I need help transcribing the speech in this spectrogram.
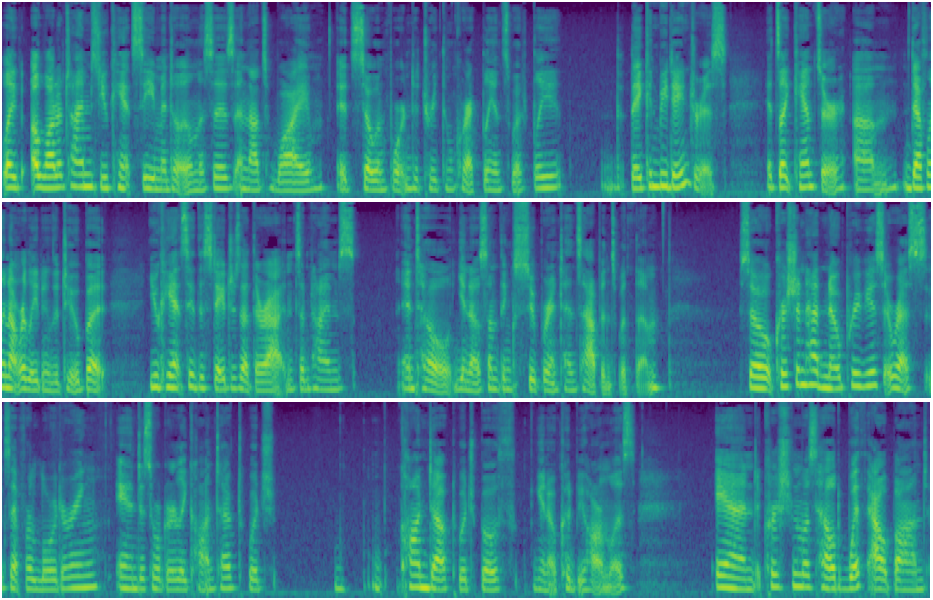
like a lot of times you can't see mental illnesses, and that's why it's so important to treat them correctly and swiftly they can be dangerous. It's like cancer. Um, definitely not relating the two, but you can't see the stages that they're at, and sometimes until you know something super intense happens with them. So Christian had no previous arrests except for loitering and disorderly conduct, which conduct which both you know could be harmless. And Christian was held without bond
